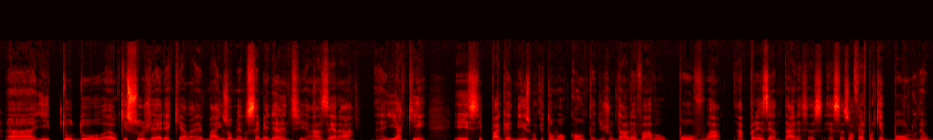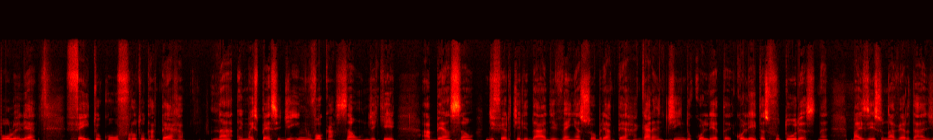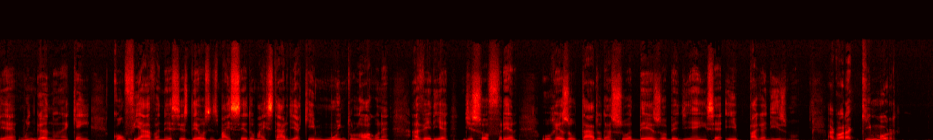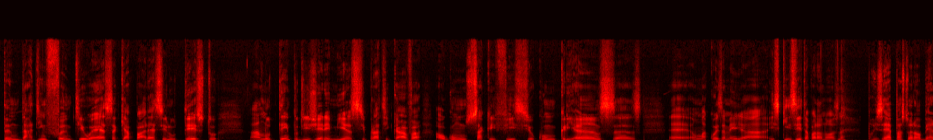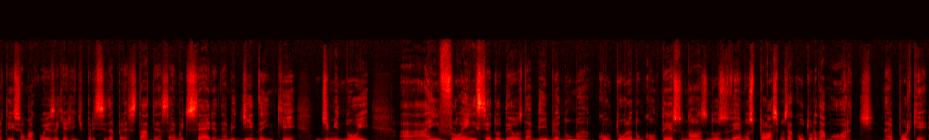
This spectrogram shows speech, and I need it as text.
Ah, e tudo ah, o que sugere é que ela é mais ou menos semelhante a Zerá. Né? E aqui esse paganismo que tomou conta de Judá levava o povo a apresentar essas, essas ofertas, porque bolo, né? O bolo ele é feito com o fruto da terra na uma espécie de invocação de que a bênção de fertilidade venha sobre a terra, garantindo colheita, colheitas futuras. Né? Mas isso, na verdade, é um engano. Né? Quem confiava nesses deuses, mais cedo ou mais tarde, aqui muito logo, né, haveria de sofrer o resultado da sua desobediência e paganismo. Agora, que mortandade infantil é essa que aparece no texto ah, no tempo de Jeremias se praticava algum sacrifício com crianças. É uma coisa meio esquisita para nós, né? Pois é, pastor Alberto, isso é uma coisa que a gente precisa prestar atenção, é muito séria, né? À medida em que diminui a, a, influência do Deus da Bíblia numa cultura, num contexto, nós nos vemos próximos da cultura da morte. Né? Por quê?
